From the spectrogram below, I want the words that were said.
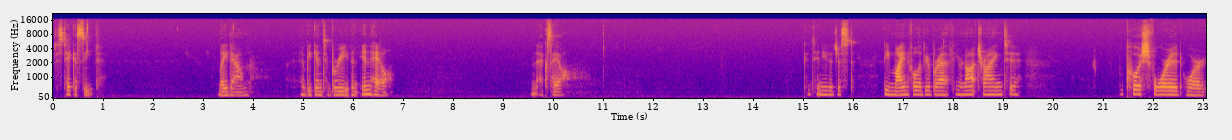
Just take a seat lay down and begin to breathe and inhale and exhale. Continue to just be mindful of your breath. You're not trying to push for it or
